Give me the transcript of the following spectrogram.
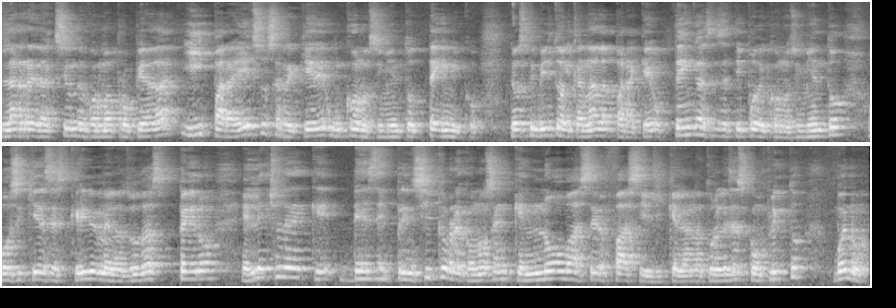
la redacción de forma apropiada y para eso se requiere un conocimiento técnico. Entonces te invito al canal para que obtengas ese tipo de conocimiento o si quieres escríbeme las dudas, pero el hecho de que desde el principio reconocen que no va a ser fácil y que la naturaleza es conflicto, bueno,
